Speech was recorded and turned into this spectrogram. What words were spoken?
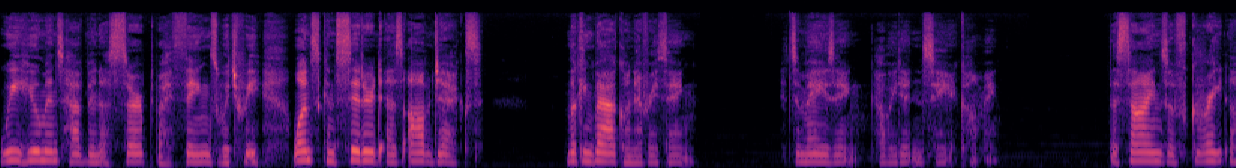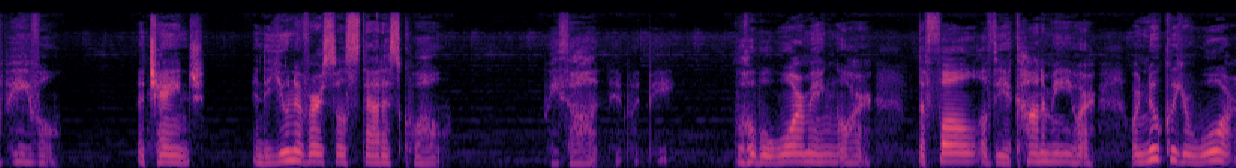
We humans have been usurped by things which we once considered as objects. Looking back on everything, it's amazing how we didn't see it coming. The signs of great upheaval, a change in the universal status quo. We thought global warming or the fall of the economy or, or nuclear war.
